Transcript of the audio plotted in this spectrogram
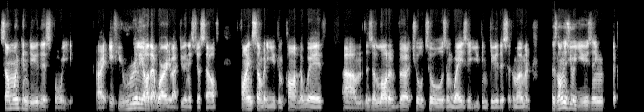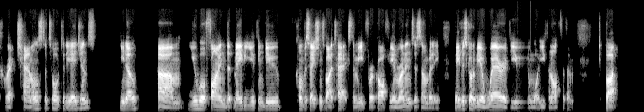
Someone can do this for you. All right. If you really are that worried about doing this yourself, find somebody you can partner with. Um, there's a lot of virtual tools and ways that you can do this at the moment. As long as you're using the correct channels to talk to the agents, you know, um, you will find that maybe you can do conversations via text and meet for a coffee and run into somebody. They've just got to be aware of you and what you can offer them. But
